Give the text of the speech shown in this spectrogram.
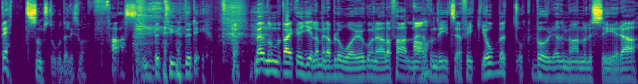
bett som stod där, liksom, vad fasen betyder det? men de verkar gilla mina blåa ögon i alla fall när ja. jag kom dit så jag fick jobbet och började med att analysera,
